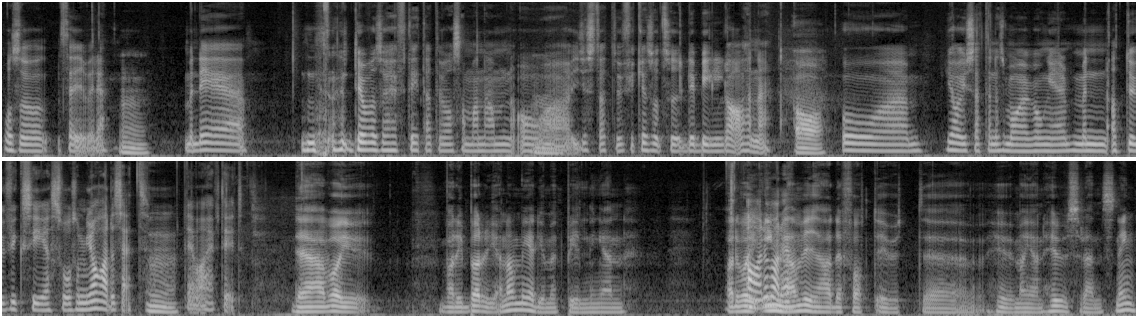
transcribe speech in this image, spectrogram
Och så säger vi det. Mm. Men det, det var så häftigt att det var samma namn och Mm. just att du fick en så tydlig bild av henne. Ja, Och eh, jag har ju sett henne så många gånger men att du fick se så som jag hade sett. mm. Det var häftigt. det här var ju, var det i början av mediumutbildningen? Ja, det var Ja, ju det var innan vi hade fått ut eh, hur man gör en husrensning.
